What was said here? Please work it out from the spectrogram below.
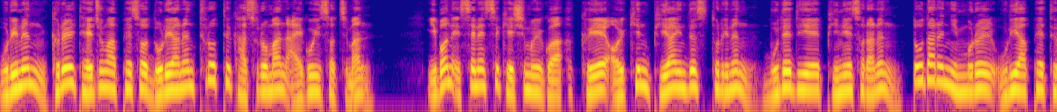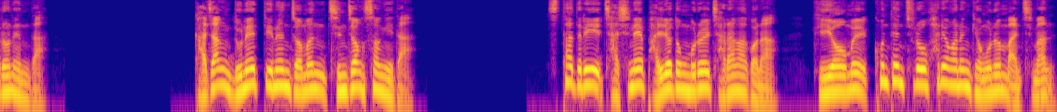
우리는 그를 대중 앞에서 노래하는 트로트 가수로만 알고 있었지만 이번 SNS 게시물과 그의 얽힌 비하인드 스토리는 무대 뒤의 빈에서라는 또 다른 인물을 우리 앞에 드러낸다. 가장 눈에 띄는 점은 진정성이다. 스타들이 자신의 반려동물을 자랑하거나 귀여움을 콘텐츠로 활용하는 경우는 많지만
